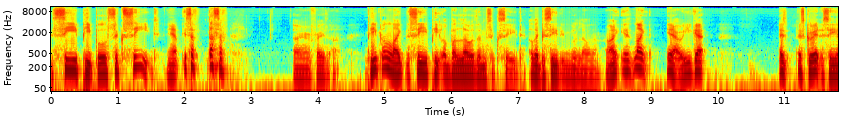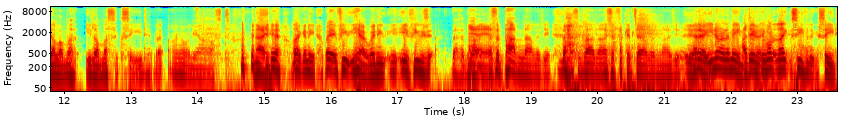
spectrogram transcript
see people succeed. Yeah, It's a that's a. I'm gonna phrase that. People like to see people below them succeed, or they perceive people below them. Right? It's like you know, you get. It's, it's great to see Elon Musk, Elon Musk succeed, but I'm not really asked. No, yeah, like any, if he, yeah, when he, if he was, that's a bad, Yeah, yeah. that's a bad analogy. That's a bad, that's a fucking terrible analogy. Yeah, anyway, you know what I mean. I do You want to like to see people succeed.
